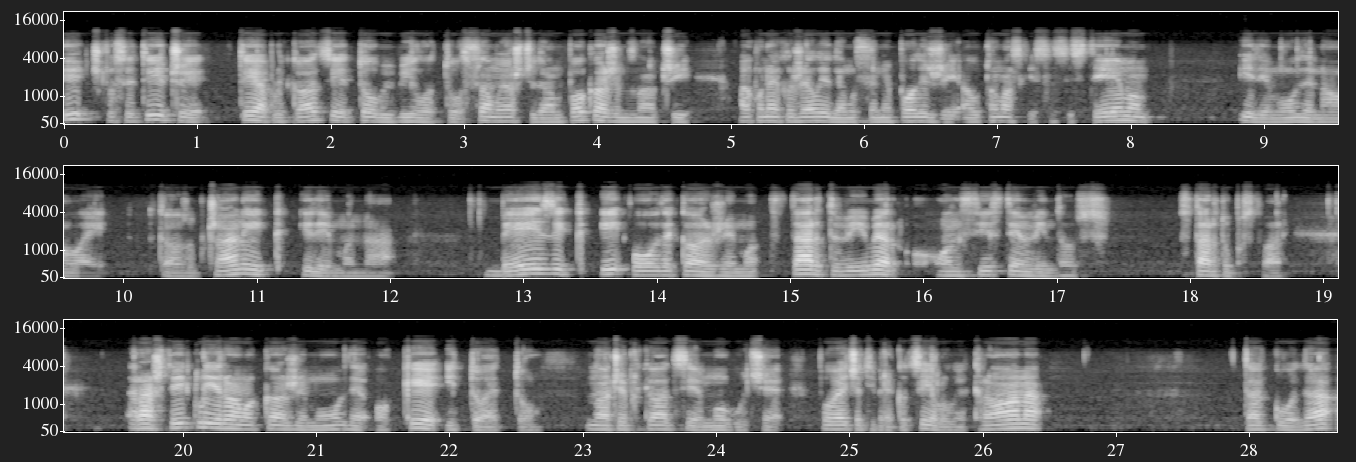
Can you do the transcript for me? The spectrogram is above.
I što se tiče te aplikacije, to bi bilo to. Samo još ću da vam pokažem, znači, ako neko želi da mu se ne podiže automatski sa sistemom, idemo ovdje na ovaj kao zupčanik, idemo na Basic i ovdje kažemo Start Viber on System Windows. Startup u stvari. Raštikliramo, kažemo ovdje OK i to je to. Znači aplikacije je moguće povećati preko cijelog ekrana. Tako da,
